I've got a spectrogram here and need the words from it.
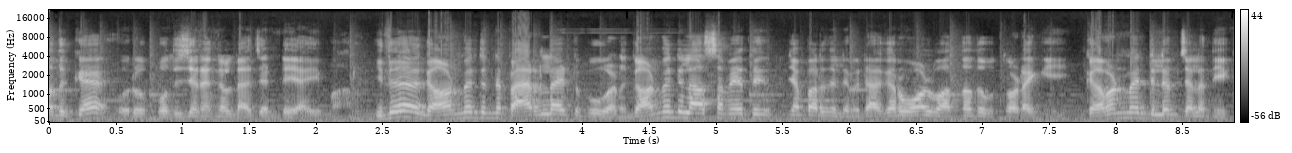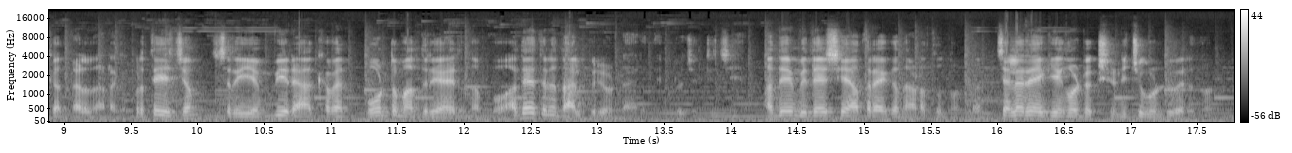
പതുക്കെ ഒരു പൊതുജനങ്ങളുടെ അജണ്ടയായി മാറും. ഇത് ഗവൺമെന്റിന്റെ പാരലായിട്ട് പോവുകയാണ്. ഗവൺമെന്റിൽ ആ സമയത്ത് ഞാൻ പറഞ്ഞില്ലേ മറ്റേ അഗർവാൾ വന്നത് തുടങ്ങി ഗവൺമെന്റിലും ചില നീക്കങ്ങൾ നടക്കും. പ്രത്യേകിച്ചും ശ്രീ എം വി രാഘവൻ വോട്ട് മന്ത്രിയായിരുന്നപ്പോൾ അദ്ദേഹത്തിന് താല്പര്യം ഉണ്ടായിരുന്നു ഈ പ്രൊജക്ട് ചെയ്യാൻ. അദ്ദേഹം വിദേശയാത്രയൊക്കെ നടത്തുന്നുണ്ട്. ചിലരെയൊക്കെ ഇങ്ങോട്ട് ക്ഷണിച്ചു കൊണ്ടുവരുന്നുണ്ട്.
